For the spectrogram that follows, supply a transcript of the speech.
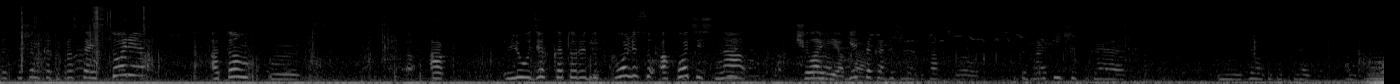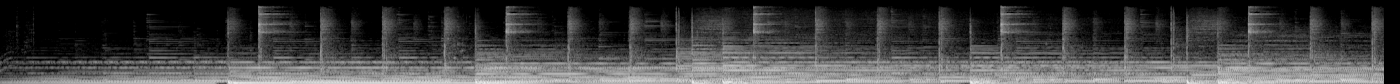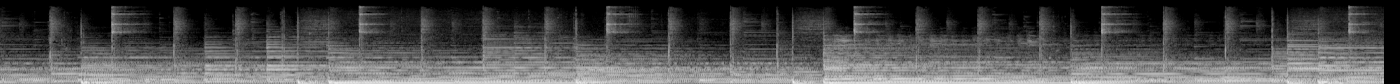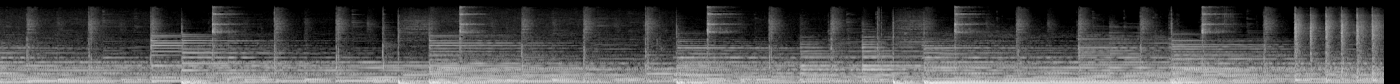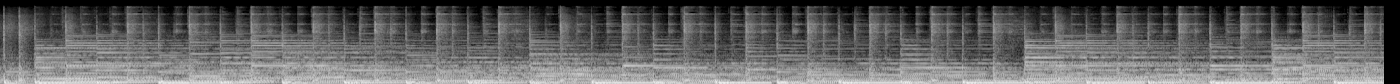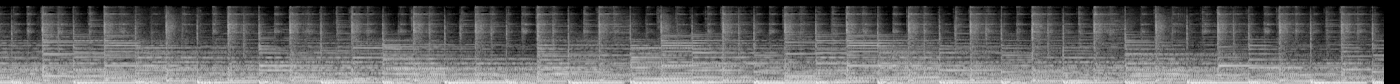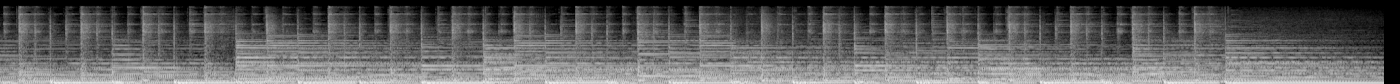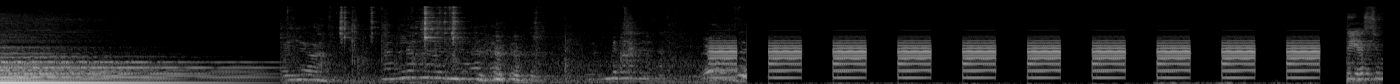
это совершенно простая история о том, о людях, которые идут по лесу, охотясь на человека. Есть такая даже как э, фотографическая, не знаю, как это сказать.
